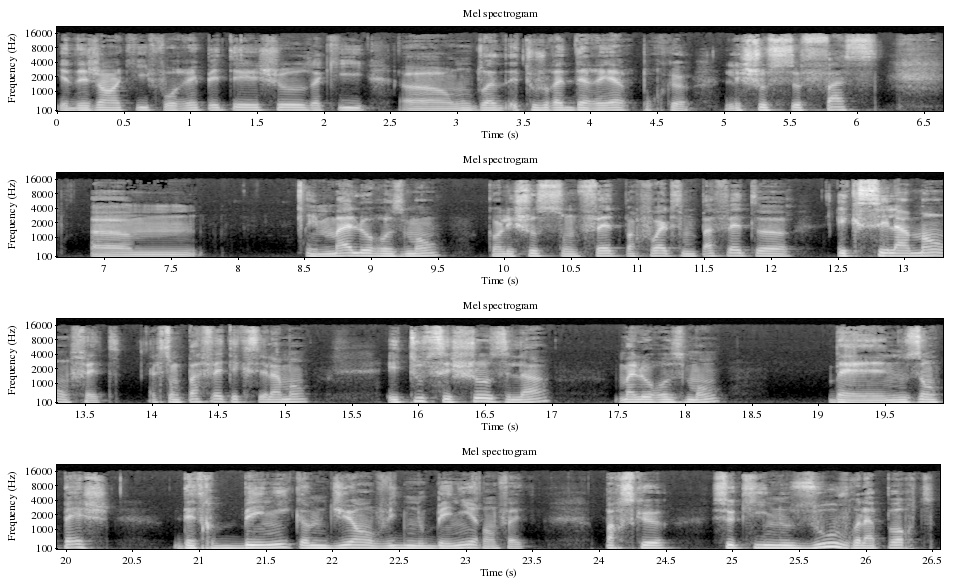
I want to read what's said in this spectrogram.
il y a des gens à qui il faut répéter les choses à qui euh, on doit toujours être derrière pour que les choses se fassent. Euh, et malheureusement quand les choses sont faites parfois elles sont pas faites euh, excellemment en fait. Elles sont pas faites excellemment. Et toutes ces choses là malheureusement ben nous empêchent d'être bénis comme Dieu a envie de nous bénir en fait parce que ce qui nous ouvre la porte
